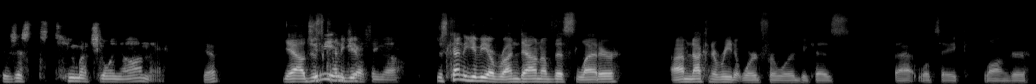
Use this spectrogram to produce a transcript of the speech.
there's just too much going on there. Yep. Yeah, I'll just kind of give though. just kind of give you a rundown of this letter. I'm not going to read it word for word because that will take longer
